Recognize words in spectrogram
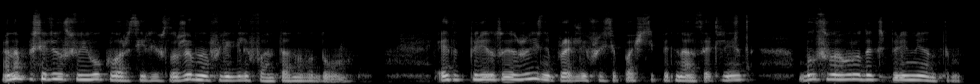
Она поселилась в его квартире в служебном флигеле Фонтанного дома. Этот период ее жизни, продлившийся почти 15 лет, был своего рода экспериментом,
